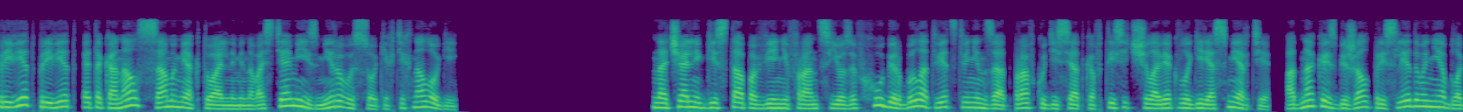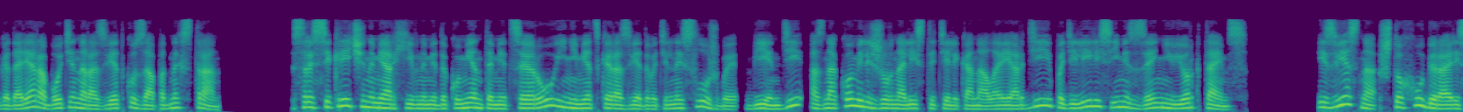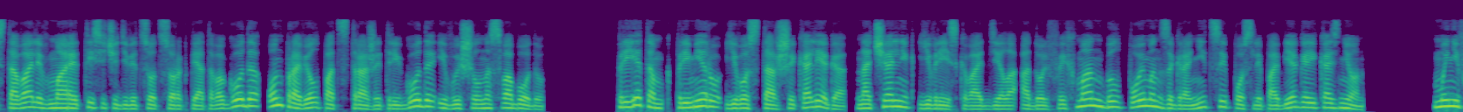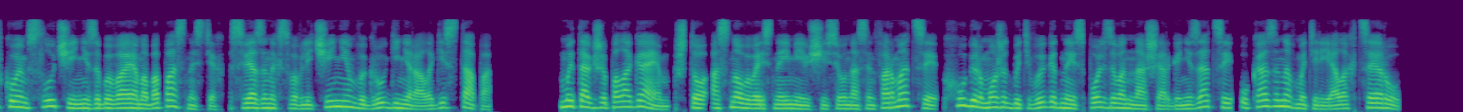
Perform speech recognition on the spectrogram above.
Привет, привет, это канал с самыми актуальными новостями из мира высоких технологий. Начальник гестапо в Вене Франц Йозеф Хубер был ответственен за отправку десятков тысяч человек в лагеря смерти, однако избежал преследования благодаря работе на разведку западных стран. С рассекреченными архивными документами ЦРУ и немецкой разведывательной службы, BND, ознакомились журналисты телеканала ARD и поделились ими с The New York Times. Известно, что Хубера арестовали в мае 1945 года, он провел под стражей три года и вышел на свободу. При этом, к примеру, его старший коллега, начальник еврейского отдела Адольф Эйхман был пойман за границей после побега и казнен. Мы ни в коем случае не забываем об опасностях, связанных с вовлечением в игру генерала гестапо. Мы также полагаем, что, основываясь на имеющейся у нас информации, Хубер может быть выгодно использован нашей организацией, указано в материалах ЦРУ.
